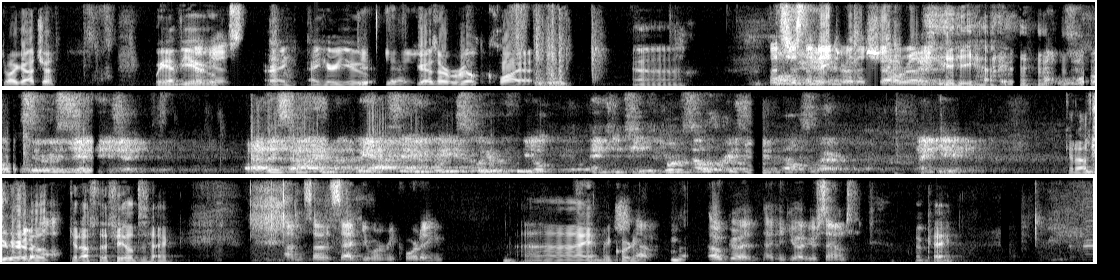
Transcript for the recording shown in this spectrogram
Do I gotcha? We have you. is. Or I, I hear you. Y- Yeah, you guys are real quiet. Uh, That's just the nature of the show, really. yeah. World Series championship. At this time, we ask that you please clear the field and continue your celebration elsewhere. Thank you. Get off Did you the hear that? field. Get off the field, Zach. I'm so sad you weren't recording. Uh, I am recording. Uh, oh, good. I think you have your sound. Okay.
